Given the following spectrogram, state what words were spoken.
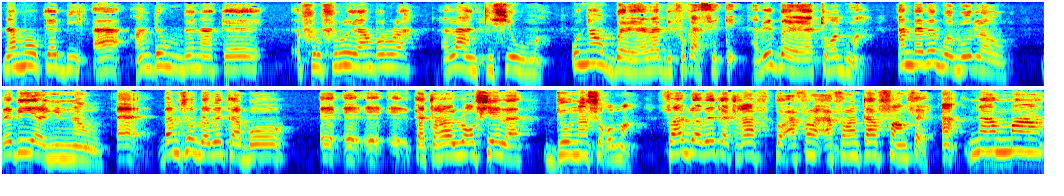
n'an m'o kɛ bi a an denw bɛna kɛ furufuru y'an bɔrɔ la ala an kisi o ma ko ɲaw gbɛrɛyala bi fo ka se ten a bɛ gbɛrɛya cogo jumɛn an bɛɛ bɛ bolibo la o bɛɛ b'i yɛrɛ ɲinina o bamuso dɔ bɛ ka bɔ ka taga lɔfiyɛ la joona sɔgɔma fa dɔ bɛ ka taga a faranta fan fɛ n'an ma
